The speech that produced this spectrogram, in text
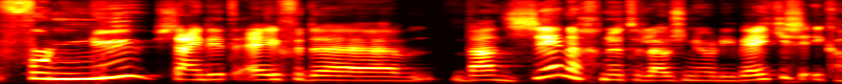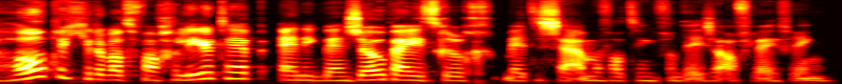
Voor nu zijn dit even de waanzinnig nutteloze nerdy weetjes. Ik hoop dat je er wat van geleerd hebt en ik ben zo bij je terug met de samenvatting van deze aflevering.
